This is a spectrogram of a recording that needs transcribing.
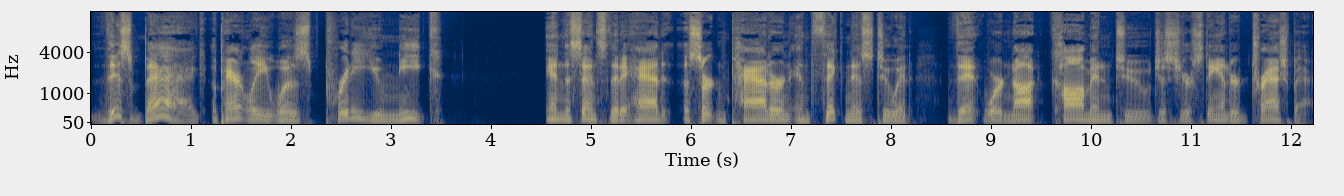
this bag apparently was pretty unique in the sense that it had a certain pattern and thickness to it that were not common to just your standard trash bag.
